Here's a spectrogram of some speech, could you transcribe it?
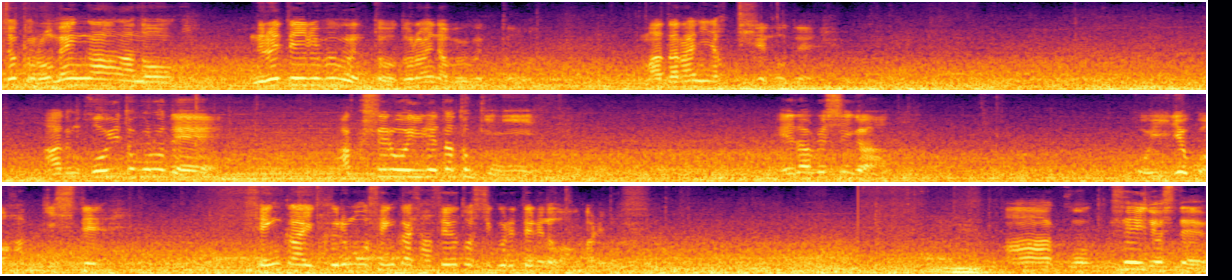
ちょっと路面があの濡れている部分とドライな部分とまだらになっているので。あでもこういうところでアクセルを入れた時に AWC がこう威力を発揮して旋回車を旋回させようとしてくれてるのが分かります。ああこう制御して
